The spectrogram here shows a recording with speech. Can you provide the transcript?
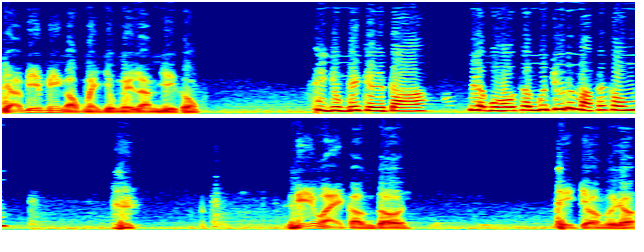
Chả biết miếng ngọc này dùng để làm gì không? Thì dùng để trừ tà Là bộ hộ thân của chú đó mà phải không? Nếu ai cần tới Thì cho người đó.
